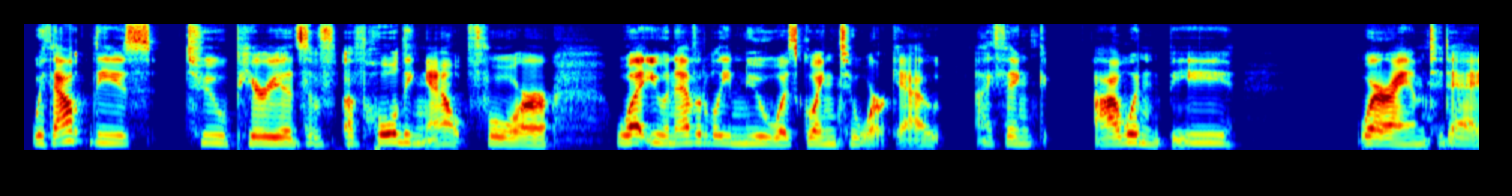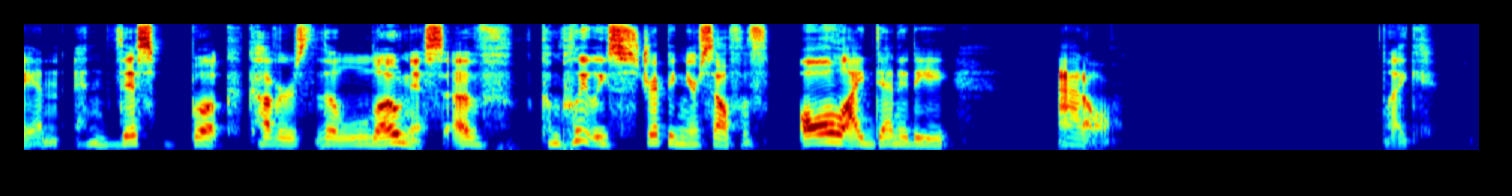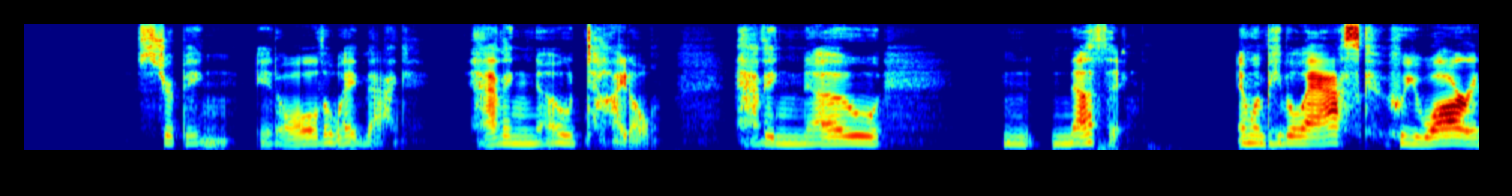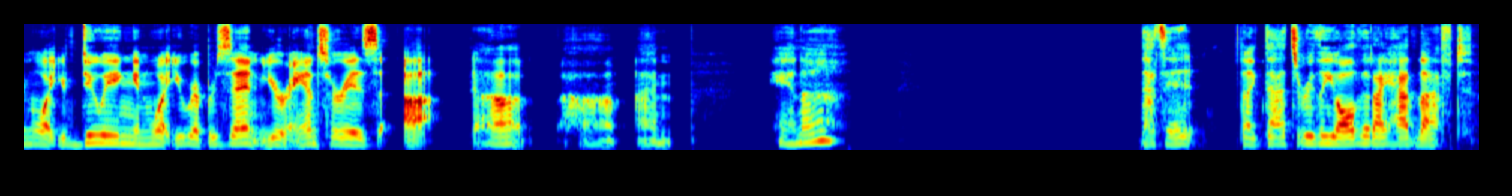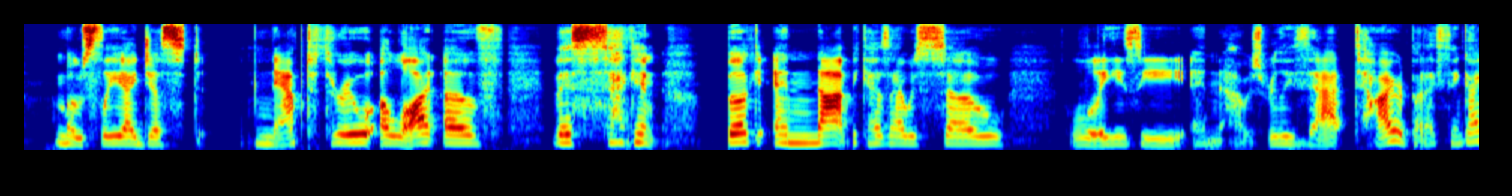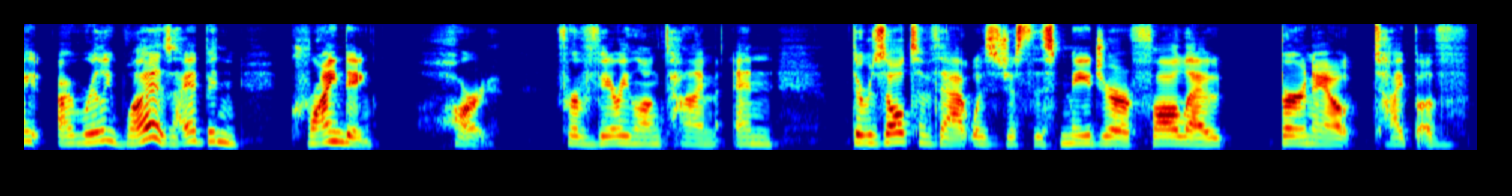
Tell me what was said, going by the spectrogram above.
without these two periods of of holding out for what you inevitably knew was going to work out, I think I wouldn't be where I am today. And and this book covers the lowness of completely stripping yourself of all identity at all. Like stripping it all the way back, having no title, having no n- nothing. And when people ask who you are and what you're doing and what you represent, your answer is, uh, uh, uh, I'm Hannah. That's it. Like, that's really all that I had left. Mostly, I just napped through a lot of this second book, and not because I was so lazy and I was really that tired, but I think I, I really was. I had been grinding hard for a very long time. And the result of that was just this major fallout burnout type of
